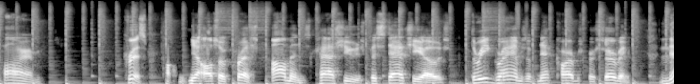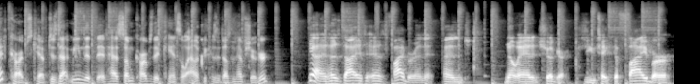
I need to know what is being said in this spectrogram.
parm. Crisp. Yeah, also crisp. Almonds, cashews, pistachios. Three grams of net carbs per serving. Net carbs, Kev. Does that mean that it has some carbs that cancel out because it doesn't have sugar? Yeah, it has diet, it has fiber in it, and no added sugar. So you take the fiber,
